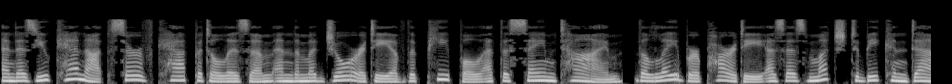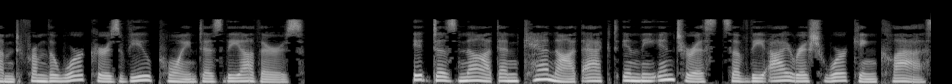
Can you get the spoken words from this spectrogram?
and as you cannot serve capitalism and the majority of the people at the same time, the Labour Party is as much to be condemned from the workers' viewpoint as the others. It does not and cannot act in the interests of the Irish working class.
